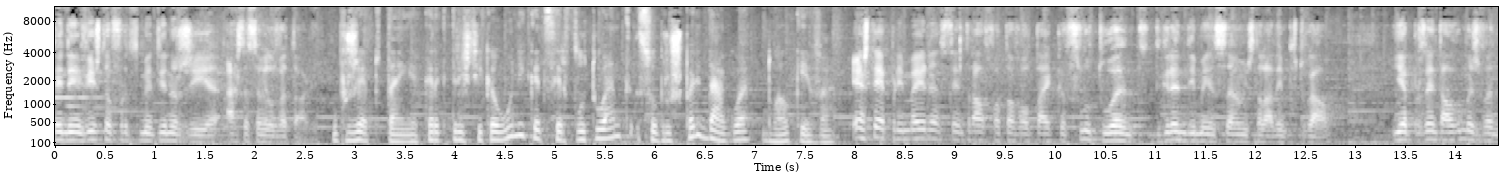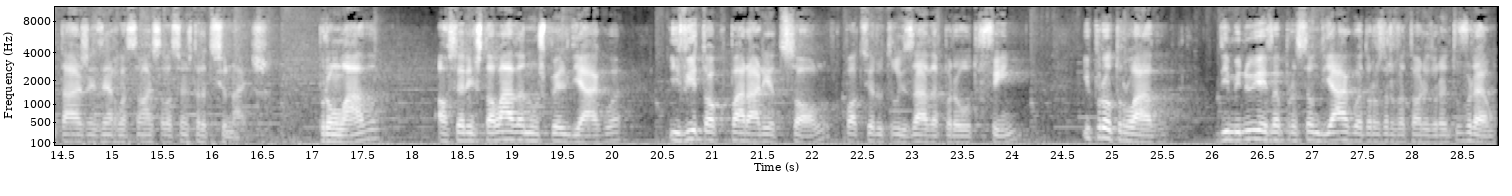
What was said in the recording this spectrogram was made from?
tendo em vista o fornecimento de energia à estação elevatória. O projeto tem a característica única de ser flutuante sobre o espelho d'água do Alqueva. Esta é a primeira central fotovoltaica flutuante de grande dimensão instalada em Portugal e apresenta algumas vantagens em relação às instalações tradicionais. Por um lado, ao ser instalada num espelho de água, evita ocupar a área de solo, que pode ser utilizada para outro fim, e por outro lado, diminui a evaporação de água do reservatório durante o verão,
